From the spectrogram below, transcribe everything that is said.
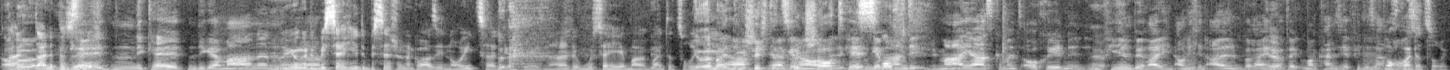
Aber Deine Die Kelten, die Kelten, die Germanen. Du Junge, du bist ja hier, du bist ja schon quasi Neuzeit gefühlt, ne? Du musst ja hier mal weiter zurück. Ja, wenn man in die Geschichte ja, genau. zurückschaut. Die Kelten, Germanen, die, die, Mayas kann man jetzt auch reden, in, in ja. vielen Bereichen, auch nicht in allen Bereichen, man kann sich ja viele mhm. Sachen Noch weiter zurück.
